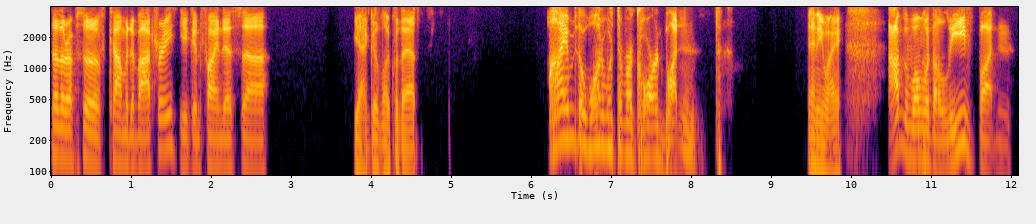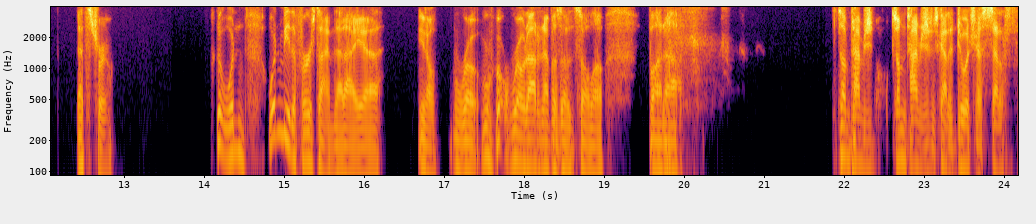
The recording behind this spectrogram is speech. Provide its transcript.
another episode of Common Debauchery. You can find us uh, Yeah, good luck with that. I'm the one with the record button. anyway, I'm the one with a leave button. that's true. It wouldn't wouldn't be the first time that I uh you know wrote wrote out an episode solo, but uh sometimes you- sometimes you just got to do it yourself.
